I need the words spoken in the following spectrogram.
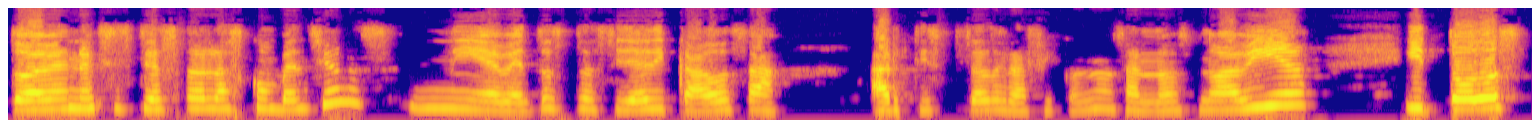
todavía no existía eso de las convenciones, ni eventos así dedicados a, artistas gráficos, ¿no? O sea, no, no había, y todos,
